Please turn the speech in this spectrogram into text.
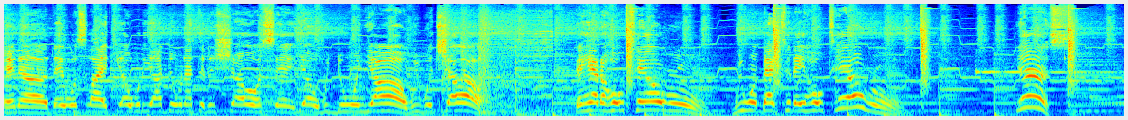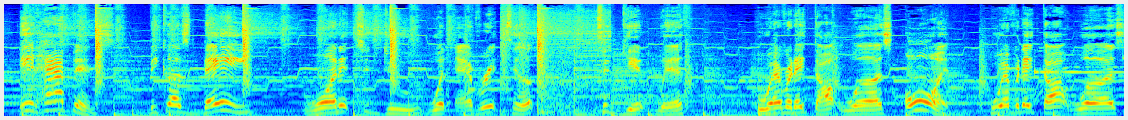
And uh, they was like, yo, what are y'all doing after the show? I said, yo, we doing y'all. We with y'all. They had a hotel room. We went back to their hotel room. Yes, it happens because they wanted to do whatever it took to get with whoever they thought was on, whoever they thought was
